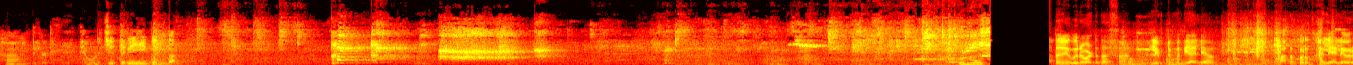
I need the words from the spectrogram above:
हा तिकडे तेवढंच येतं रे गंदा. वाटत असं लिफ्टमध्ये आल्या. आता परत खाली आल्यावर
